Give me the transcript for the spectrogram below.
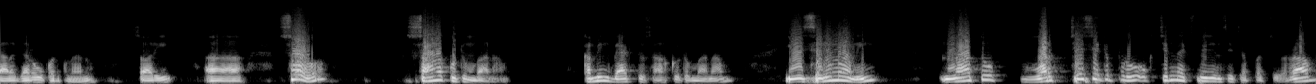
చాలా గర్వపడుతున్నాను. సారీ. సో సహ కుటుంబానం. కమింగ్ బ్యాక్ టు సహకుటుంబానం. ఈ సినిమాని నాతో వర్క్ చేసేటప్పుడు ఒక చిన్న ఎక్స్పీరియన్స్ చెప్పొచ్చు. రామ్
